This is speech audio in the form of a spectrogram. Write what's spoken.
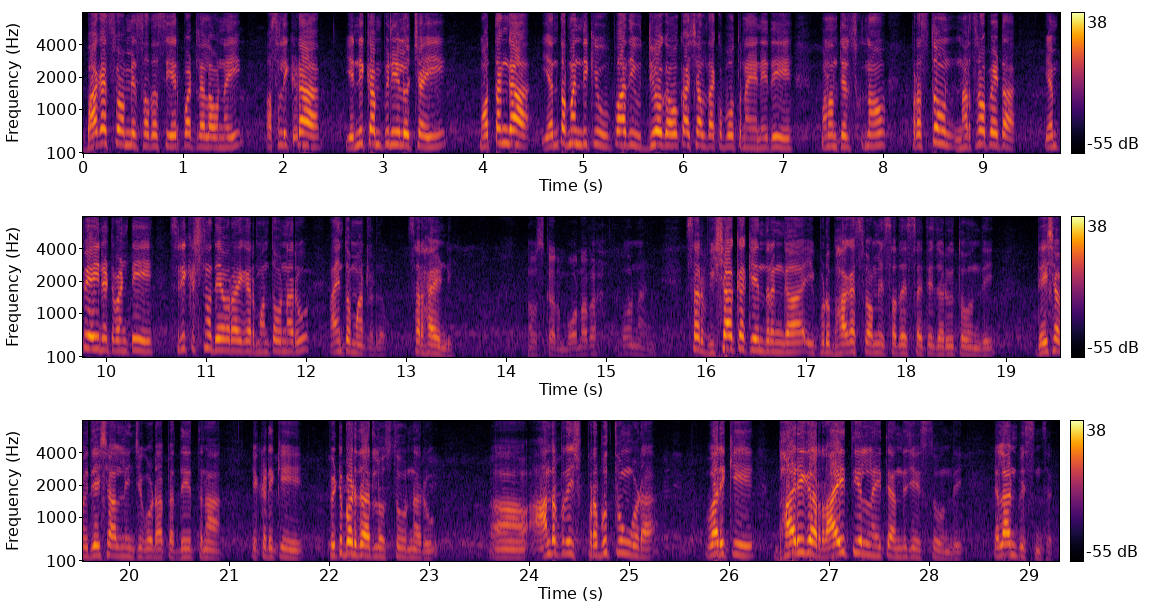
భాగస్వామ్య సదస్సు ఏర్పాట్లు ఎలా ఉన్నాయి? అసలు ఇక్కడ ఎన్ని కంపెనీలు వచ్చాయి మొత్తంగా ఎంతమందికి ఉపాధి ఉద్యోగ అవకాశాలు దక్కబోతున్నాయి అనేది మనం తెలుసుకుందాం. ప్రస్తుతం నర్సరావుపేట ఎంపీ అయినటువంటి శ్రీకృష్ణదేవరాయ గారు మనతో ఉన్నారు. ఆయనతో మాట్లాడదాం. సార్ హాయ్ అండి. నమస్కారం. బాగున్నారా? బాగున్నాండి సార్ విశాఖ కేంద్రంగా ఇప్పుడు భాగస్వామ్య సదస్సు అయితే జరుగుతూ ఉంది. దేశ విదేశాల నుంచి కూడా పెద్ద ఎత్తున ఇక్కడికి పెట్టుబడిదారులు వస్తూ ఉన్నారు. ఆంధ్రప్రదేశ్ ప్రభుత్వం కూడా వారికి భారీగా రాయితీలను అయితే అందజేస్తూ ఉంది. ఎలా అనిపిస్తుంది సార్?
